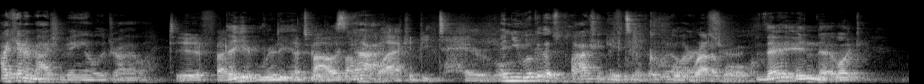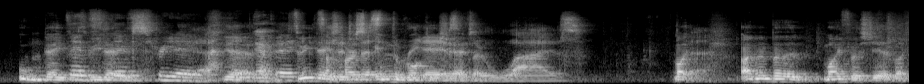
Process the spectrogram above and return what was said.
I can't imagine being able to draw that well. Dude, if I They get really into if it. I was Like, on Yeah. plaque, it'd be terrible. And you look at those plaques and you it's think they're real artists, right? incredible. they're in there like all day for three days. three days. Yeah. Yeah, Yeah. three days Some are just in the three rocket days shed. of their lives. Like Yeah. I remember my first year, like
